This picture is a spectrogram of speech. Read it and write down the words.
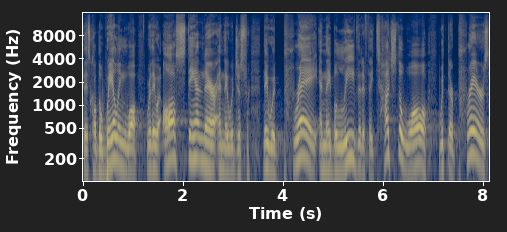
It's called the Wailing Wall, where they would all stand there and they would just, they would pray and they believed that if they touched the wall with their prayers,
